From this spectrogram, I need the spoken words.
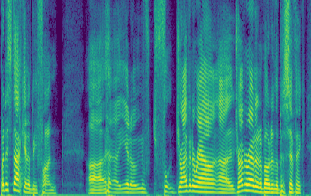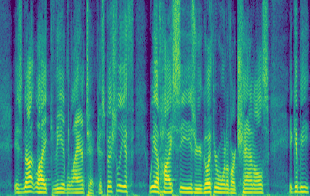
but it's not going to be fun. Uh, you know, driving around, uh, driving around in a boat in the Pacific is not like the Atlantic, especially if we have high seas or you're going through one of our channels. It can be,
